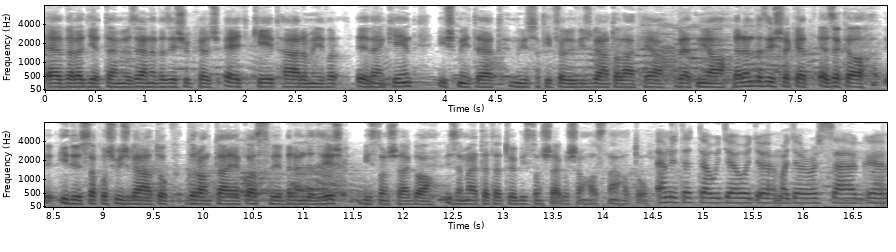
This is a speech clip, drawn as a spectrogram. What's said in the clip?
Ezzel egyértelmű az elnevezésükkel, és egy-két-három év, évenként ismételt műszaki felülvizsgálat alá kell vetni a berendezéseket. Ezek a időszakos vizsgálatok garantálják azt, hogy a berendezés biztonsága üzemeltethető, biztonságosan használható. Említette ugye, hogy Magyar Magyarország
